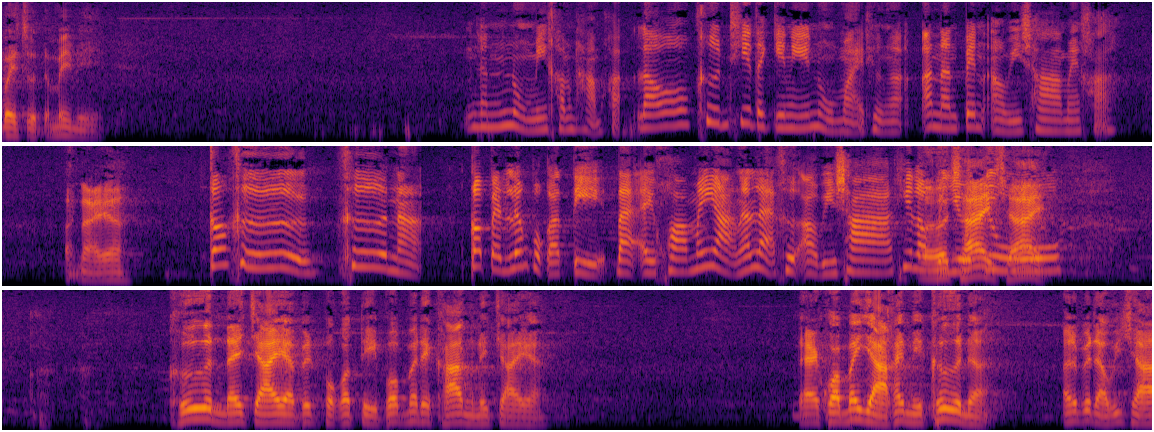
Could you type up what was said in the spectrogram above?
บริสุทธิ์ไม่มีงั้นหนูมีคำถามค่ะ แล้วคืนที่ตะกี้นี้หนูหมายถึงอะอันนั้นเป็นอวิชชาไหมคะอันไหนอะ ก็คือคลื่นอะ ก็เป็นเรื่องปกติ แต่ไอความไม่อยากนั่นแหละคืออวิชชาที่เราไปยึดอยู่คลื่นในใจอะเป็นปกติเพราะไม่ได้ค้างอยู่ในใจอะแต่ความไม่อยากให้มีคลื่นอะอันนี้นเป็นอวิชชา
